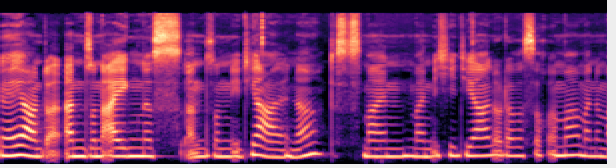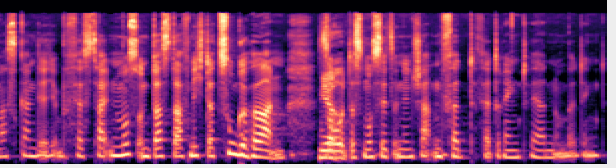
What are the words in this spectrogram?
Ja, Ja, und an so ein eigenes, an so ein Ideal, ne? Das ist mein, mein Ich-Ideal oder was auch immer, meine Maske, an der ich aber festhalten muss. Und das darf nicht dazugehören. Ja. So, das muss jetzt in den Schatten verdrängt werden unbedingt.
